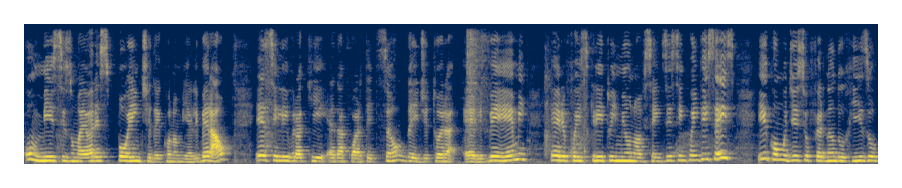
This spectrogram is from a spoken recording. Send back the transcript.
o Mises, o maior expoente da economia liberal. Esse livro aqui é da quarta edição, da editora LVM. Ele foi escrito em 1956 e, como disse o Fernando Riso,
